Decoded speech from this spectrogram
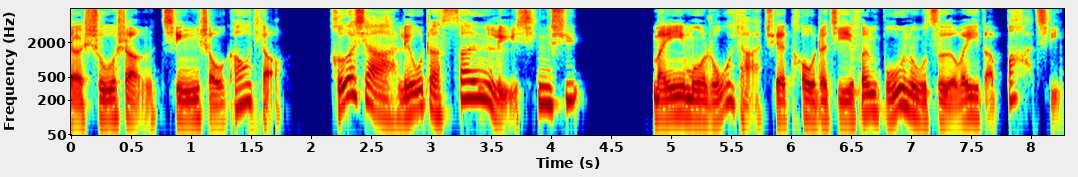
这书生清瘦高挑，颌下留着三缕清须，眉目儒雅，却透着几分不怒自威的霸气。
